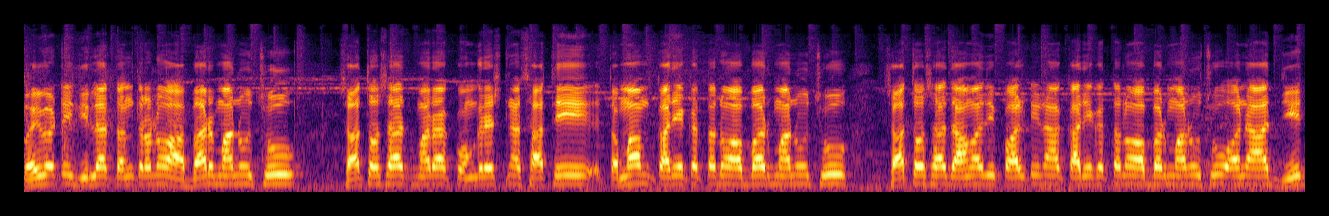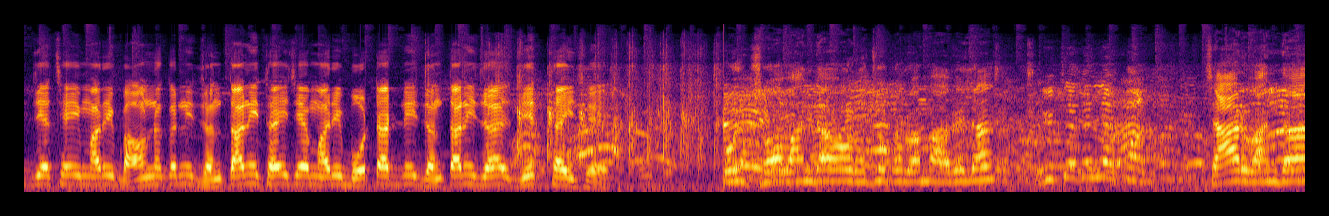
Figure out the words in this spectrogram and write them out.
વહીવટી જિલ્લા તંત્રનો આભાર માનું છું. સાથોસાથ મારા કોંગ્રેસના સાથી તમામ કાર્યકર્તાનો આભાર માનું છું. સાથોસાથ આમ આદમી પાર્ટીના કાર્યકર્તાનો આભાર માનું છું. અને આ જીત જે છે એ મારી ભાવનગરની જનતાની થઈ છે, મારી બોટાદની જનતાની જીત થઈ છે. કુલ છ વાંધાઓ રજૂ કરવામાં આવેલા. ચાર વાંધા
